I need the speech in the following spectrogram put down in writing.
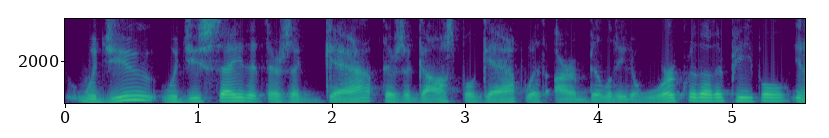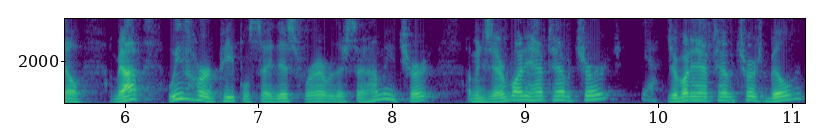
would you would you say that there's a gap, there's a gospel gap with our ability to work with other people? You know, I mean, I've, we've heard people say this forever. They said, "How many church? I mean, does everybody have to have a church? Yeah. Does everybody have to have a church building?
